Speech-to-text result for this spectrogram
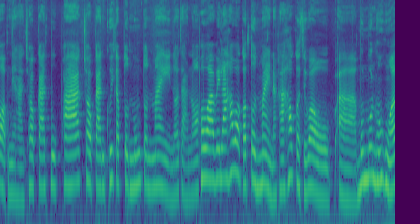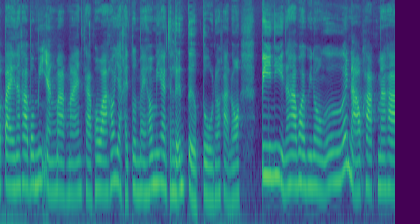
อบเนี่ยค่ะชอบการปลูกพักชอบการคุยกับต้นมุ้งต้นไม้เนาะจ้ะเนาะเพราะว่าเวลาเฮาว้ากับต้นไม้นะคะเฮาก็สิเว้าอ่ามุนๆหัวๆไปนะคะบ่มีหยังมากมายค่ะเพราะว่าเฮาอยากให้ต้นไม้เฮามีการเจริญเติบโตเนาะค่ะเนาะปีนี้นะคะพ่อพี่น้องเอ้ยหนาวคักนะคะ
